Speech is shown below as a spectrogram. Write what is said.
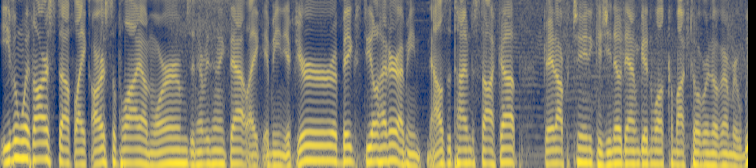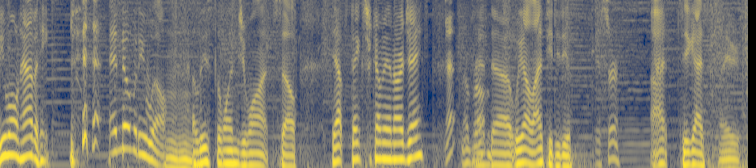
even with our stuff, like our supply on worms and everything like that, like, I mean, if you're a big steelheader, I mean, now's the time to stock up. Great opportunity because you know damn good and well come October and November, we won't have any. and nobody will. At least the ones you want. So, yep. Thanks for coming in, RJ. yeah, no problem. And uh, we got a live feed to do. yes, sir. All right. See you guys. Ladies.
